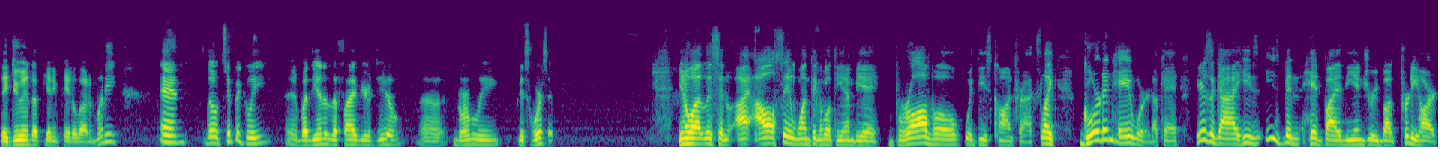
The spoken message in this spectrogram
they do end up getting paid a lot of money. And though typically, uh, by the end of the five year deal, uh, normally it's worth it. You know what? Listen, I, I'll say one thing about the NBA. Bravo with these contracts. Like Gordon Hayward, okay? Here's a guy, he's he's been hit by the injury bug pretty hard.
